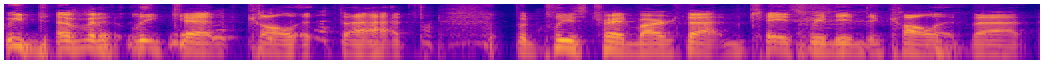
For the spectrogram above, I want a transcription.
We definitely can't call it that. But please trademark that in case we need to call it that.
